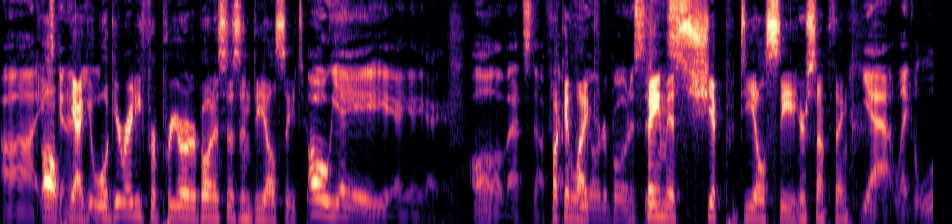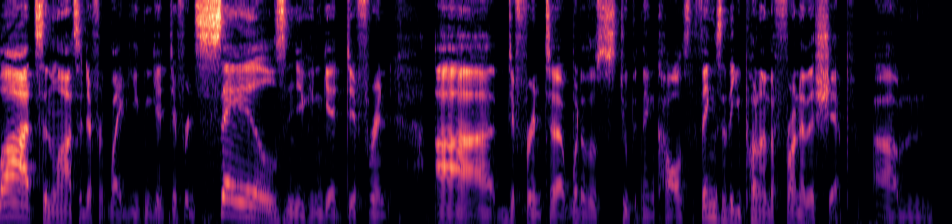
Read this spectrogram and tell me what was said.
Uh, it's Oh yeah, be- we'll get ready for pre-order bonuses and DLC too. Oh yeah, yeah, yeah, yeah, yeah, yeah, yeah. All of that stuff. Fucking yeah, like bonuses. famous ship DLC or something. Yeah, like lots and lots of different. Like you can get different sails, and you can get different, uh, different. Uh, what are those stupid thing calls? The things that you put on the front of the ship. Um,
